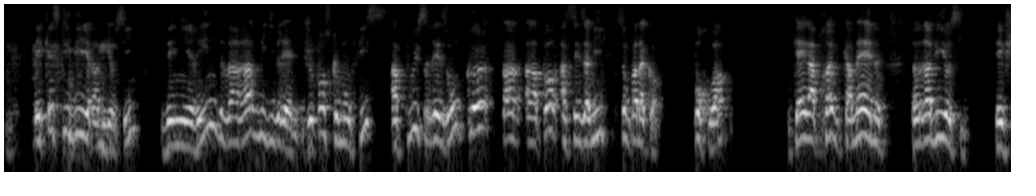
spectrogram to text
Et qu'est-ce qu'il dit, Rabbi aussi je pense que mon fils a plus raison que par rapport à ses amis qui ne sont pas d'accord. Pourquoi? Quelle est la preuve qu'amène Rabbi aussi Il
